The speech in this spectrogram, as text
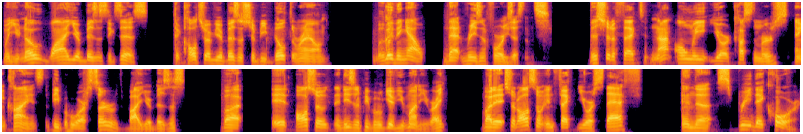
When you know why your business exists, the culture of your business should be built around living out that reason for existence. This should affect not only your customers and clients, the people who are served by your business, but it also, and these are the people who give you money, right? But it should also infect your staff and the esprit de corps,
